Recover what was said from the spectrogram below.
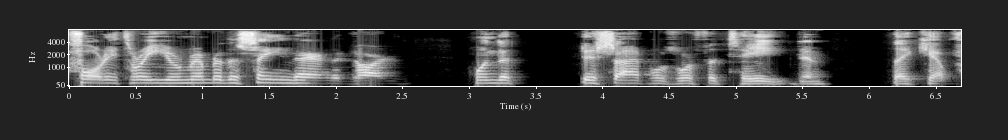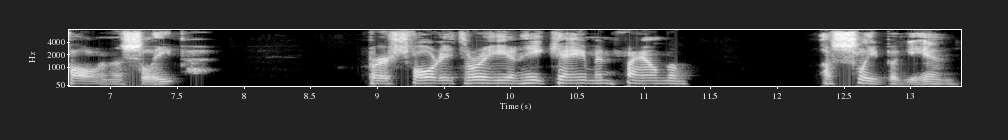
43. You remember the scene there in the garden when the disciples were fatigued and they kept falling asleep. Verse 43, and he came and found them asleep again,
